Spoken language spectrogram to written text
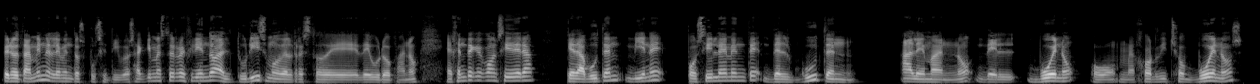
pero también elementos positivos. Aquí me estoy refiriendo al turismo del resto de, Europa, ¿no? Hay gente que considera que Dabuten viene posiblemente del Guten alemán, ¿no? Del bueno, o mejor dicho, buenos,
